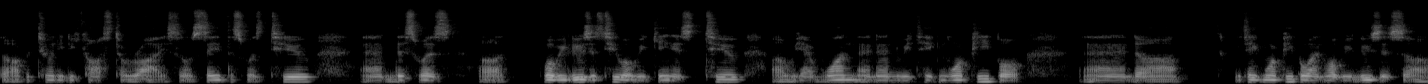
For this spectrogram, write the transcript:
the opportunity cost to rise. So say this was 2, and this was uh, what we lose is 2, what we gain is 2, uh, we have 1, and then we take more people, and uh, we take more people and what we lose is uh,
